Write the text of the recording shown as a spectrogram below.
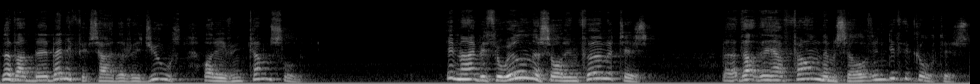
they've had their benefits either reduced or even cancelled. It might be through illness or infirmities uh, that they have found themselves in difficulties.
